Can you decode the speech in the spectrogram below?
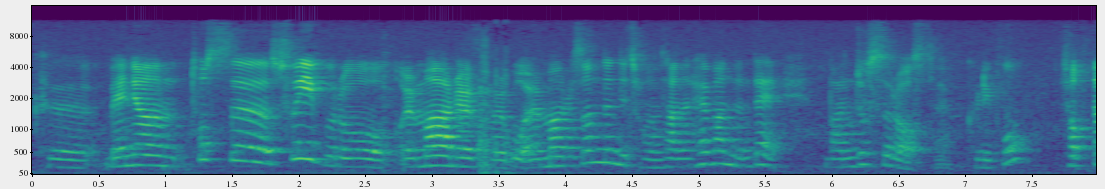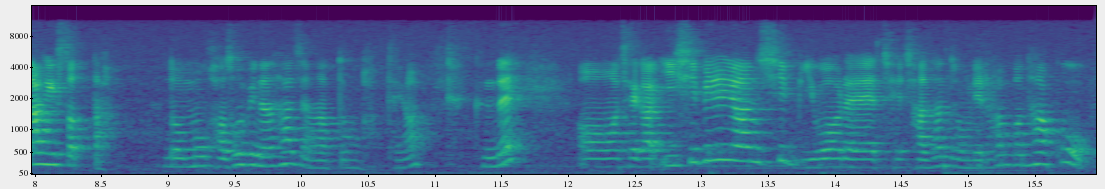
그 매년 토스 수입으로 얼마를 벌고 얼마를 썼는지 정산을 해봤는데 만족스러웠어요. 그리고 적당히 썼다. 너무 과소비는 하지 않았던 것 같아요. 근데 어 제가 21년 12월에 제 자산 정리를 한 번 하고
